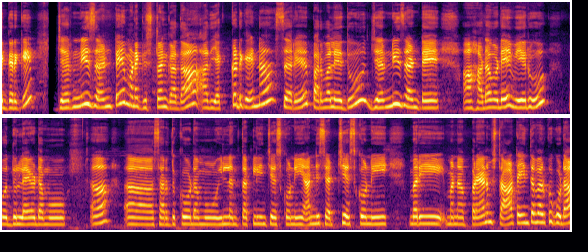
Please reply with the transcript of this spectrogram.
దగ్గరికి. జర్నీస్ అంటే మనకి ఇష్టం కదా. అది ఎక్కడికైనా సరే పర్వాలేదు. జర్నీస్ అంటే ఆ హడవడే వేరు. పొద్దున్న లేవడము సర్దుకోవడము ఇల్లంతా క్లీన్ చేసుకొని అన్ని సెట్ చేసుకొని మరి మన ప్రయాణం స్టార్ట్ అయ్యేంత వరకు కూడా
